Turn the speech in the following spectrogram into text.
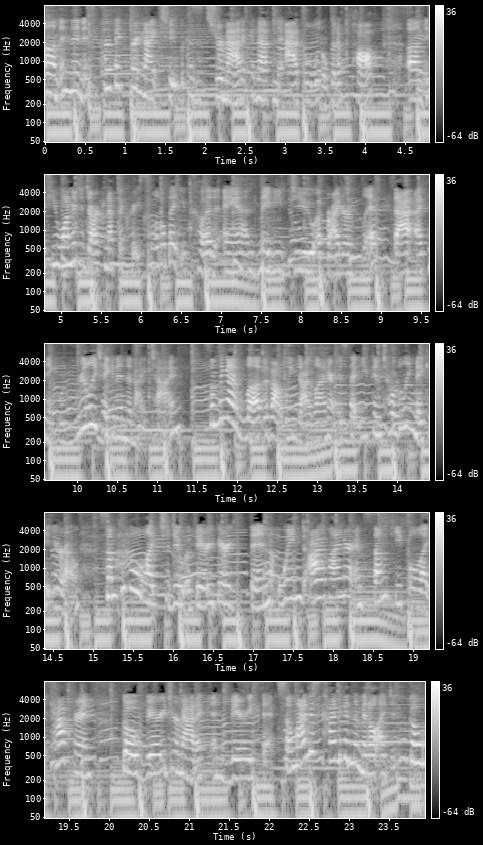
Um, and then it's perfect for night too because it's dramatic enough and it adds a little bit of pop. Um, if you wanted to darken up the crease a little bit, you could and maybe do a brighter lip. That I think would really take it into nighttime. Something I love about winged eyeliner is that you can totally make it your own. Some people like to do a very, very thin winged eyeliner and some people, like Katharine, go very dramatic and very thick. So mine is kind of in the middle. I didn't go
